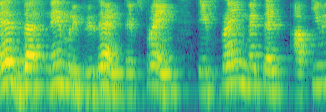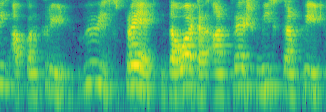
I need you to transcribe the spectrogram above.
As the name represents, spraying is spraying method of curing of concrete. We will spray the water on fresh mixed concrete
